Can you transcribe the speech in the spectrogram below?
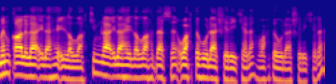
Men kâle la ilahe illallah. Kim la ilahe illallah derse vahdehu la şerike leh. Vahdehu la şerike leh.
